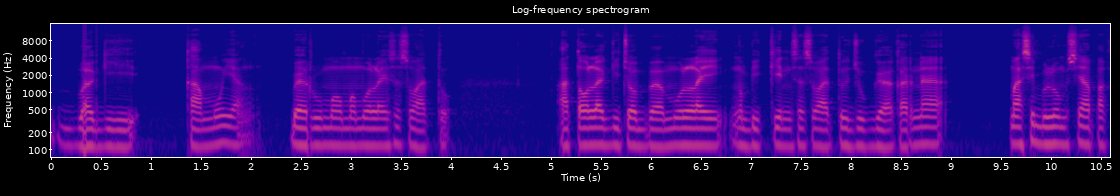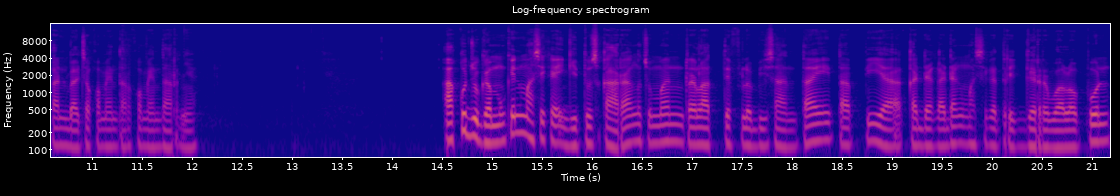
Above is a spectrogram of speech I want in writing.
bagi kamu yang baru mau memulai sesuatu atau lagi coba mulai ngebikin sesuatu juga karena masih belum siap akan baca komentar-komentarnya. Aku juga mungkin masih kayak gitu sekarang, cuman relatif lebih santai, tapi ya kadang-kadang masih ke trigger walaupun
